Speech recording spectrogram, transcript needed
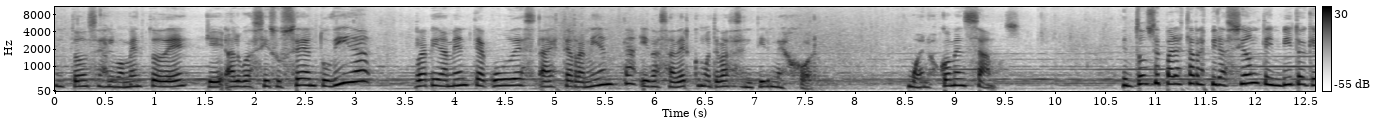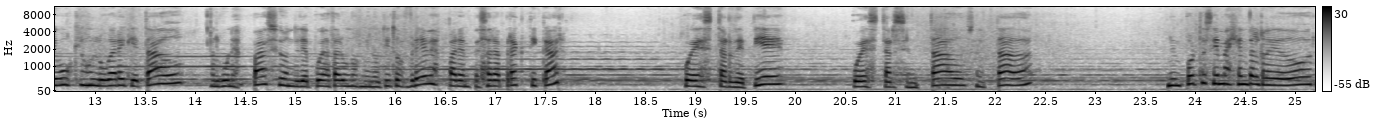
Entonces, al momento de que algo así suceda en tu vida, rápidamente acudes a esta herramienta y vas a ver cómo te vas a sentir mejor. Bueno, comenzamos. Entonces, para esta respiración te invito a que busques un lugar aquietado, algún espacio donde te puedas dar unos minutitos breves para empezar a practicar. Puedes estar de pie, puedes estar sentado, sentada. No importa si hay más gente alrededor,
